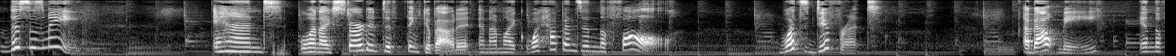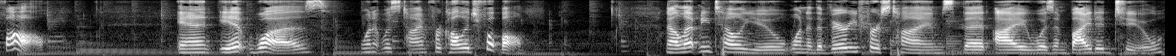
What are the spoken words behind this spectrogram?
this is me. And when I started to think about it, and I'm like, what happens in the fall? What's different about me in the fall? And it was when it was time for college football. Now, let me tell you, one of the very first times that I was invited to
